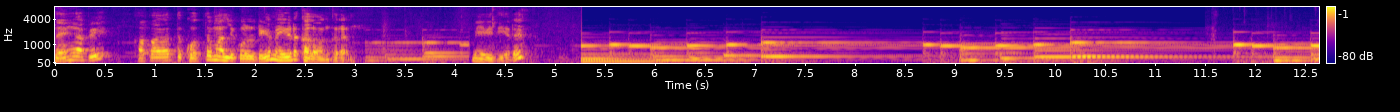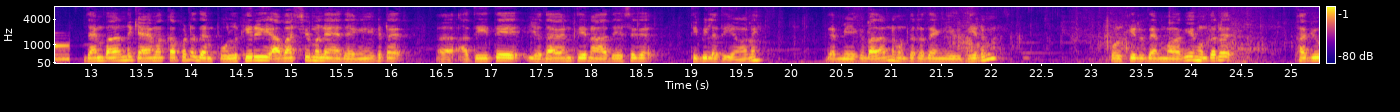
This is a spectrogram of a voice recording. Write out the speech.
දැන් අපි කපාගත්ත කොත්තමල්ලි කොළ ටික මේකට කලවම් කරන්න. මේ විදිහට. දැන් බලන්න කෑමක් අපට දැන් පොල් කිරි අවශ්‍යම නෑ දැන් ඒකට අතීතේ යොදාගන්න තියෙන ආදේශක තිබිලා තියෙනවානේ දැන් මේක බලන්න හොඳට දැන් මේ විදිහටම පොල් කිරි දැම්මා වගේ හොඳට කජු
